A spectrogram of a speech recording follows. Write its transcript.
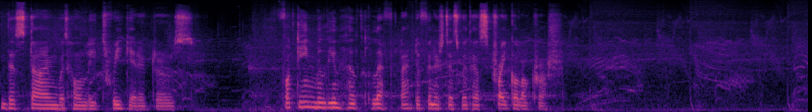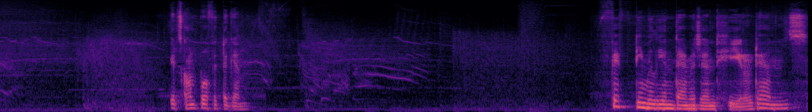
This time with only 3 characters. 14 million health left, time to finish this with a strike all-out rush. It's gone perfect again. 50 million damage and here it ends.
